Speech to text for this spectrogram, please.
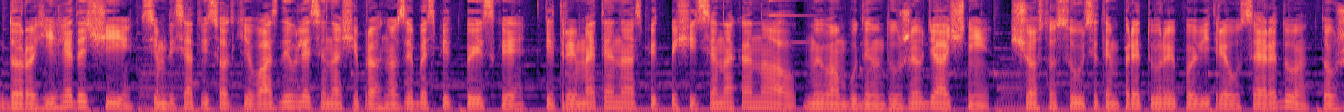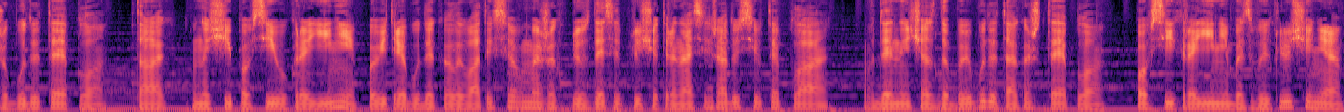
Дорогі глядачі, 70% вас дивляться наші прогнози без підписки. Підтримайте нас, підпишіться на канал. Ми вам будемо дуже вдячні. Що стосується температури повітря у середу, то вже буде тепло. Так, вночі по всій Україні повітря буде коливатися в межах плюс 10 плюс 14 градусів тепла. В денний час доби буде також тепло. По всій країні без виключення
